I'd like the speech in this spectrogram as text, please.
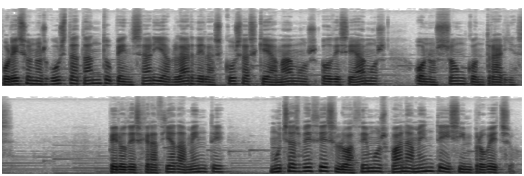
Por eso nos gusta tanto pensar y hablar de las cosas que amamos o deseamos o nos son contrarias. Pero desgraciadamente muchas veces lo hacemos vanamente y sin provecho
